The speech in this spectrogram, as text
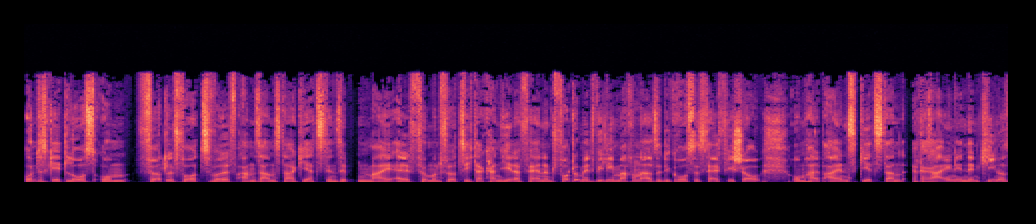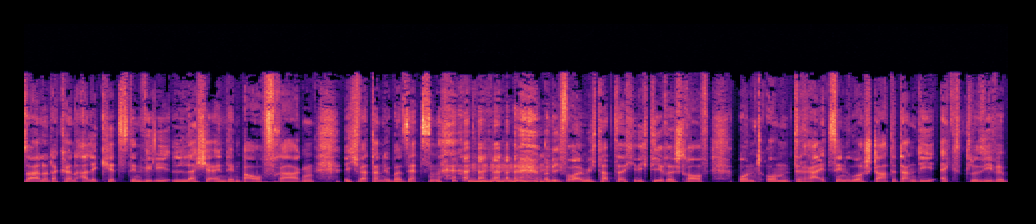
Und es geht los um Viertel vor zwölf am Samstag, jetzt den 7. Mai, 11.45 Da kann jeder Fan ein Foto mit Willi machen, also die große Selfie-Show. Um halb eins geht's dann rein in den Kinosaal und da können alle Kids den Willi Löcher in den Bauch fragen. Ich werde dann übersetzen und ich freue mich tatsächlich tierisch drauf. Und um 13 Uhr startet dann die exklusive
